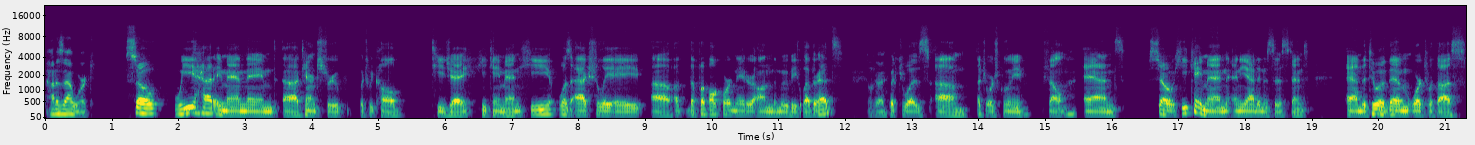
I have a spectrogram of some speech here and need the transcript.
how does that work? So we had a man named uh, Terrence Troop, which we called TJ. He came in. He was actually a, uh, a the football coordinator on the movie Leatherheads, Okay. which was um, a George Clooney film, and so he came in and he had an assistant, and the two of them worked with us.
